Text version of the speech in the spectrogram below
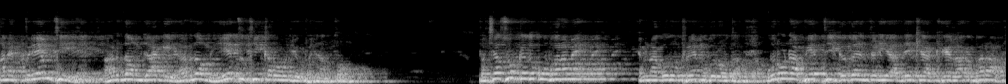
અને પ્રેમથી હરદમ જાગી, હરદમ હેતથી કરવું જોઈએ ભજન તો. પછી શું કીધું કુંભારામે? એમના ગુરુ પ્રેમ ગુરુ હતા. ગુરુના ભેદથી ગગન ચડિયા દેખ્યા ખેલા ભરા,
